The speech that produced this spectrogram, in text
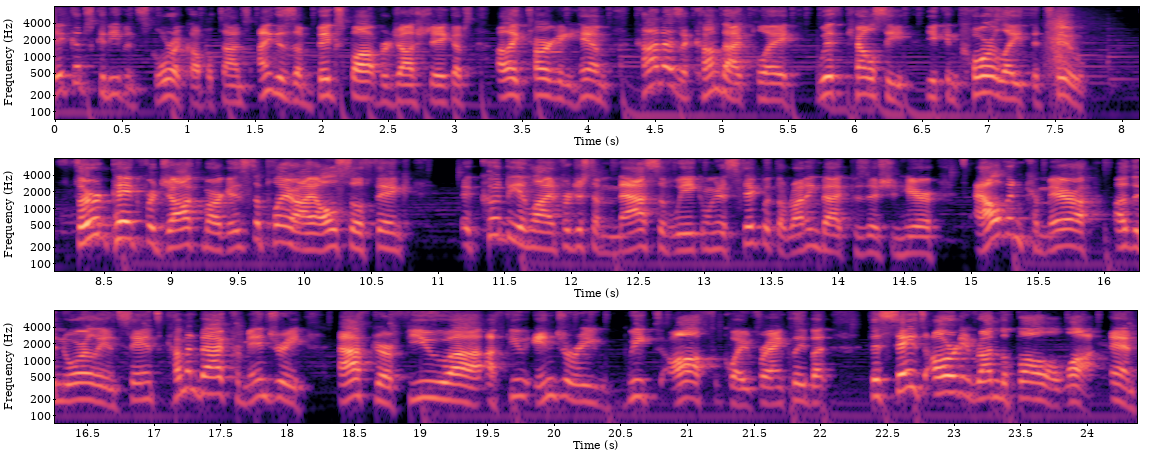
Jacobs could even score a couple times. I think this is a big spot for Josh Jacobs. I like targeting him kind of as a comeback play with Kelce. You can correlate the two. Third pick for Jock Market. This is a player I also think it could be in line for just a massive week. We're going to stick with the running back position here. It's Alvin Kamara of the New Orleans Saints coming back from injury after a few uh, a few injury weeks off, quite frankly. But the Saints already run the ball a lot, and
